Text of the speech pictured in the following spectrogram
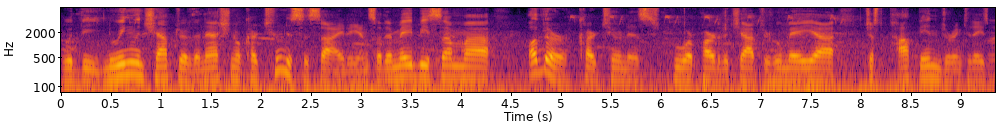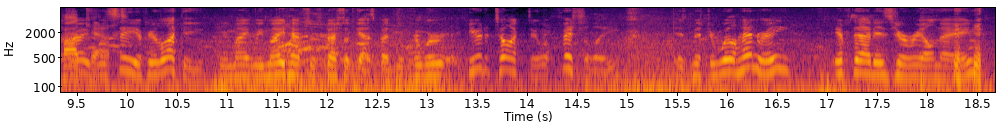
with the New England chapter of the National Cartoonist Society. And so there may be some uh, other cartoonists who are part of the chapter who may uh, just pop in during today's All podcast. right, we'll see. If you're lucky, we might we might have some special guests. But who we're here to talk to officially is Mr. Will Henry, if that is your real name.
